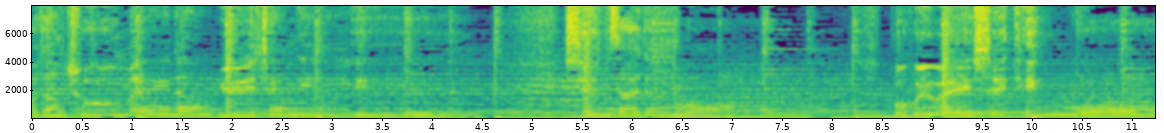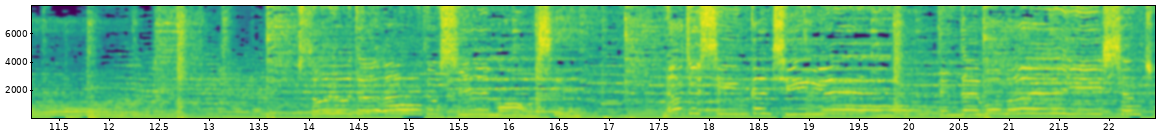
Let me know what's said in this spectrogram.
如果当初没能遇见你，现在的我不会为谁停留。所有的爱都是冒险，那就心甘情愿等待我们一生中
